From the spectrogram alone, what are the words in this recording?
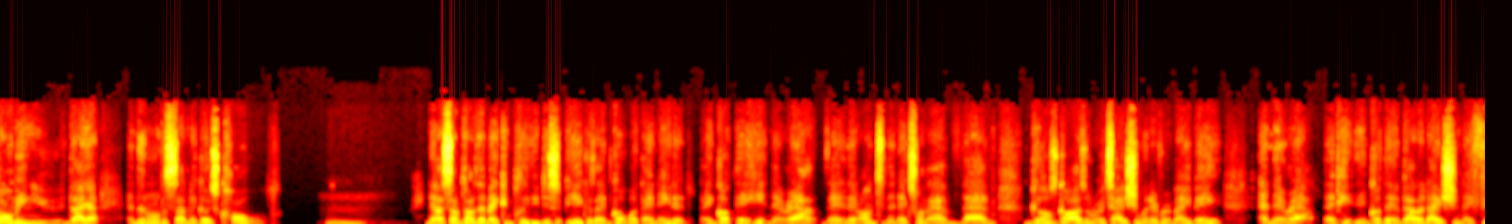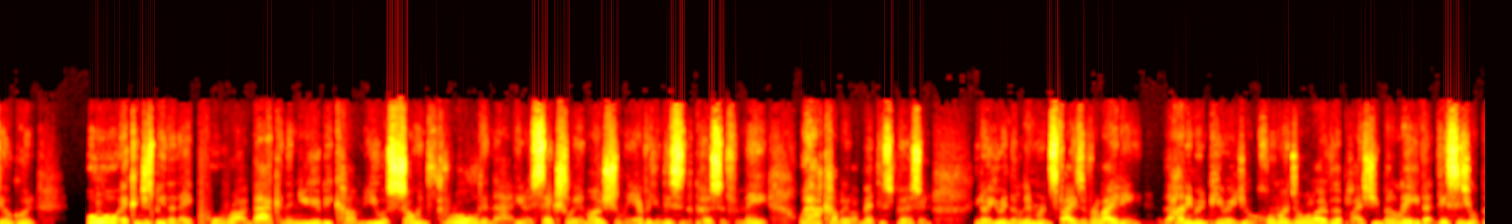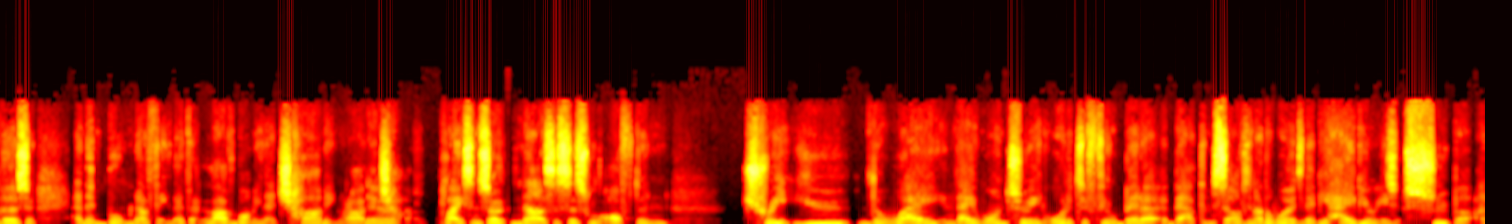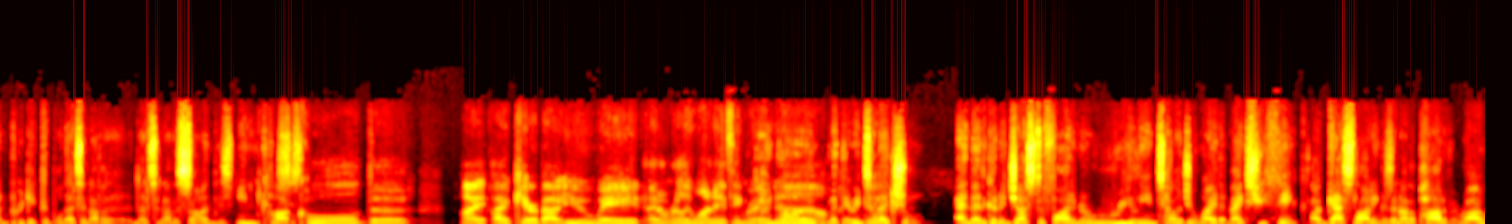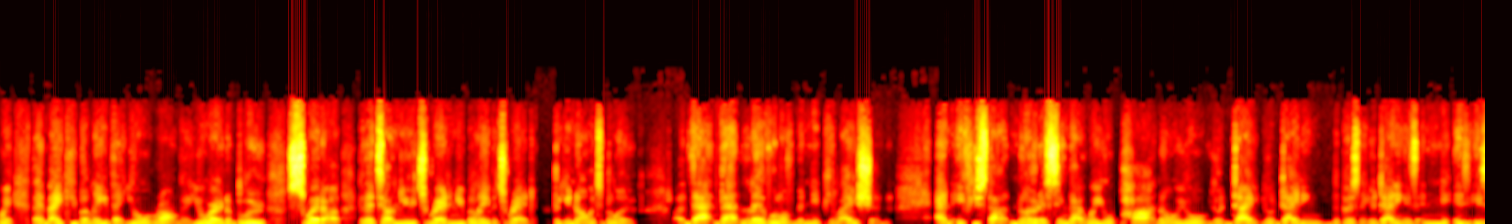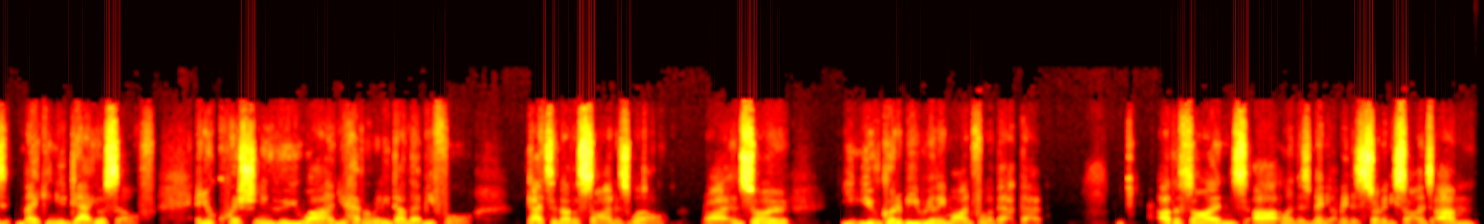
bombing you. They are, and then all of a sudden it goes cold. Mm now, sometimes they may completely disappear because they've got what they needed. They got their hit and they're out. They, they're on to the next one. They have they have girls, guys on rotation, whatever it may be, and they're out. They've, hit, they've got their validation. They feel good. Or it can just be that they pull right back and then you become, you are so enthralled in that, you know, sexually, emotionally, everything. This is the person for me. Wow, I can't believe I've met this person. You know, you're in the limerence phase of relating, the honeymoon period, your hormones are all over the place. You believe that this is your person. And then boom, nothing. That's that love bombing, that charming, right? Yeah. That charming place. And so narcissists will often treat you the way they want to in order to feel better about themselves. In other words, their behavior is super unpredictable. That's another that's another sign there's inconsistency. Hot, cold, the I I care about you. Wait, I don't really want anything right I know, now. But they're intellectual. And they're going to justify it in a really intelligent way that makes you think. Like gaslighting is another part of it, right? Where they make you believe that you're wrong, that you're wearing a blue sweater, but they're telling you it's red and you believe it's red, but you know it's blue. That that level of manipulation, and if you start noticing that where your partner or your your date, you're dating the person that you're dating is is, is making you doubt yourself, and you're questioning who you are, and you haven't really done that before, that's another sign as well, right? And so you've got to be really mindful about that. Other signs are, well, and there's many, I mean, there's so many signs. Um,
